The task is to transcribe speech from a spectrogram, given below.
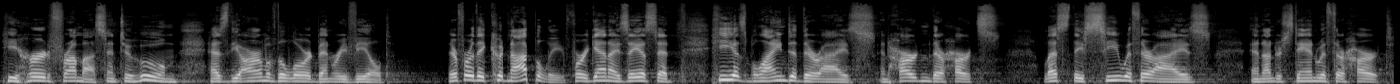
he heard from us, and to whom has the arm of the Lord been revealed? Therefore, they could not believe. For again, Isaiah said, He has blinded their eyes and hardened their hearts, lest they see with their eyes and understand with their heart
